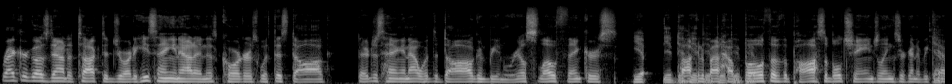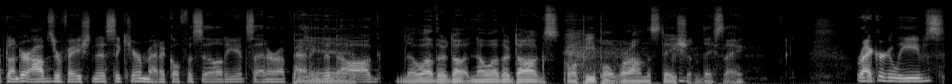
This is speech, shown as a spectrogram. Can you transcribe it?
Riker goes down to talk to Geordi. He's hanging out in his quarters with this dog. They're just hanging out with the dog and being real slow thinkers. Yep, yep, talking yep, about yep, how yep, yep. both of the possible changelings are going to be kept under observation at a secure medical facility, etc. Petting the dog. no other do- no other dogs or people were on the station. They say. Riker leaves.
